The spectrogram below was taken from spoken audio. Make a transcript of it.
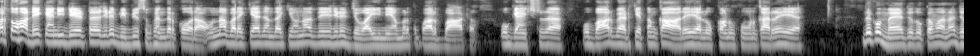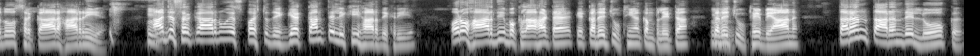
ਪਰ ਤੁਹਾਡੇ ਕੈਂਡੀਡੇਟ ਜਿਹੜੇ ਬੀਬੀ ਸੁਖਵਿੰਦਰ ਕੌਰ ਆ ਉਹਨਾਂ ਬਾਰੇ ਕਿਹਾ ਜਾਂਦਾ ਕਿ ਉਹਨਾਂ ਦੇ ਜਿਹੜੇ ਜਵਾਈ ਨੇ ਅਮਰਤਪਾਲ ਬਾਠ ਉਹ ਗੈਂਗਸਟਰ ਆ ਉਹ ਬਾਹਰ ਬੈਠ ਕੇ ਧਮਕਾ ਰਹੇ ਆ ਲੋਕਾਂ ਨੂੰ ਫੋਨ ਕਰ ਰਹੇ ਆ। ਦੇਖੋ ਮੈਂ ਜਦੋਂ ਕਹਾਂ ਨਾ ਜਦੋਂ ਸਰਕਾਰ ਹਾਰ ਰਹੀ ਹੂੰ। ਅੱਜ ਸਰਕਾਰ ਨੂੰ ਇਹ ਸਪਸ਼ਟ ਦਿਖ ਗਿਆ ਕੰਨ ਤੇ ਲਿਖੀ ਹਾਰ ਦਿਖ ਰਹੀ ਹੈ। ਔਰ ਉਹ ਹਾਰ ਦੀ ਬੁਖਲਾਹਟ ਹੈ ਕਿ ਕਦੇ ਝੂਠੀਆਂ ਕੰਪਲੇਟਾਂ ਕਦੇ ਝੂਠੇ ਬਿਆਨ। ਤਰਨ ਤਾਰਨ ਦੇ ਲੋਕ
